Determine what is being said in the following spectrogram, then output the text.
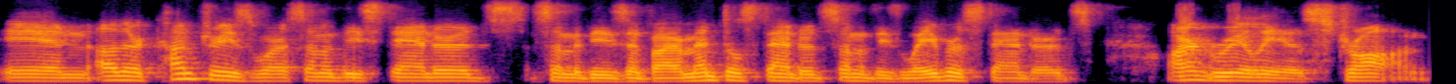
in other countries where some of these standards, some of these environmental standards, some of these labor standards aren't really as strong.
